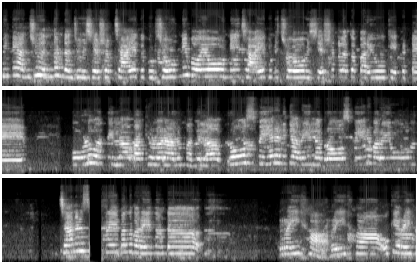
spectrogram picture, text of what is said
പിന്നെ അഞ്ചു എന്തുണ്ട് അഞ്ചു വിശേഷം? ചായ ഒക്കെ കുടിച്ചോ? ഉണ്ണി പോയോ? ഉണ്ണി ചായ കുടിച്ചോ? വിശേഷങ്ങളൊക്കെ പറയൂ കേക്കട്ടെ. കോൾ വന്നില്ല ബാക്കിയുള്ളവരാരും വന്നില്ല. ബ്രോസ് പേര് എനിക്ക് അറിയില്ല ബ്രോസ്. പേര് പറയൂ. ചാനൽ സബ്സ്ക്രൈബ് എന്ന് പറയുന്നുണ്ട്. റൈഹ റൈഹ ഓക്കെ റൈഹ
